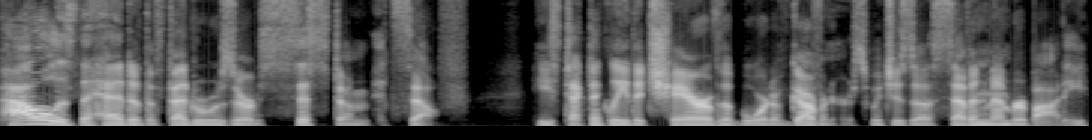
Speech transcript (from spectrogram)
Powell is the head of the Federal Reserve System itself. He's technically the chair of the Board of Governors, which is a seven member body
